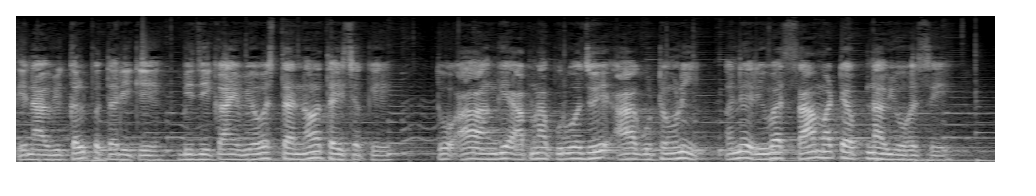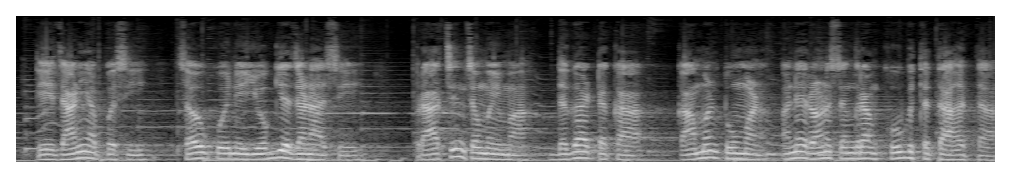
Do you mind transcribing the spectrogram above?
તેના વિકલ્પ તરીકે બીજી કાંઈ વ્યવસ્થા ન થઈ શકે, તો આ અંગે આપણા પૂર્વજોએ આ ગોઠવણી અને રિવાજ શા માટે અપનાવ્યો હશે તે જાણ્યા પછી સૌ કોઈને યોગ્ય જણાશે. પ્રાચીન સમયમાં દગા ટકા, કામણ ટુમણ અને રણસંગ્રામ ખૂબ થતા હતા,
